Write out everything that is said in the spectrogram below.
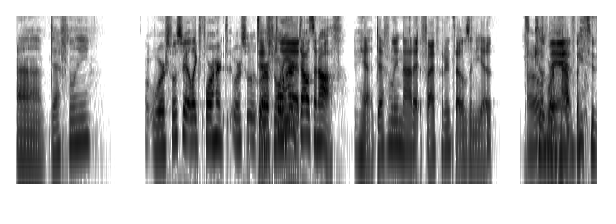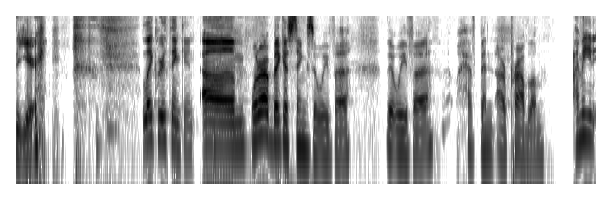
Um, definitely, we're supposed to be at like 400. We're, we're 400,000 off. yeah, definitely not at five hundred thousand yet because Oh, we're man. halfway through the year. like we are thinking. Um, What are our biggest things that we've uh, that we've uh, have been our problem? I mean,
